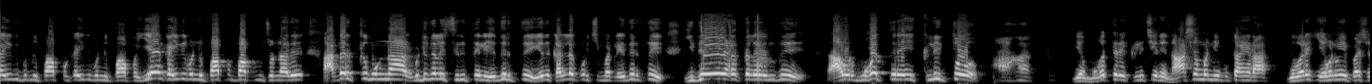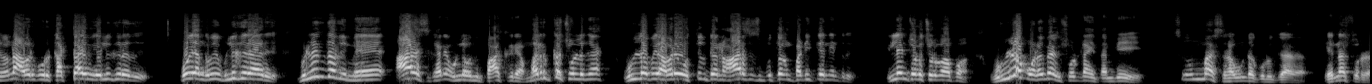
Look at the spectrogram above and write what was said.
கைது பண்ணி பார்ப்போம் கைது பண்ணி பார்ப்போம் ஏன் கைது பண்ணி பார்ப்போம் பாப்போம் சொன்னாரு? அதற்கு முன்னால் விடுதலை சிறுத்தையில எதிர்த்து எது கள்ளக்குறிச்சி மட்டும் எதிர்த்து இதே இடத்துல இருந்து அவர் முகத்திரையை கிழித்தோ ஆகா என் முகத்திரை கிழிச்சு என்னை நாசம் பண்ணி விட்டாங்கடா. இது வரைக்கும் எவனுமே பேசலன்னா அவருக்கு ஒரு கட்டாயம் எழுகிறது. போய் அங்க போய் விழுகிறாரு. விழுந்ததுமே ஆர்எஸ் காரன் உள்ள வந்து பாக்குறேன் மறுக்க சொல்லுங்க. உள்ள போய் அவரே ஒத்துக்கிட்டேன் ஆர்எஸ்எஸ் புத்தகம் படித்தேன் என்று. இல்லைன்னு சொல்ல சொல்லுங்க பாப்போம். உள்ள போனவே அவங்க சொல்லிட்டாங்க தம்பி சும்மா சவுண்ட கொடுக்காத. என்ன சொல்ற?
